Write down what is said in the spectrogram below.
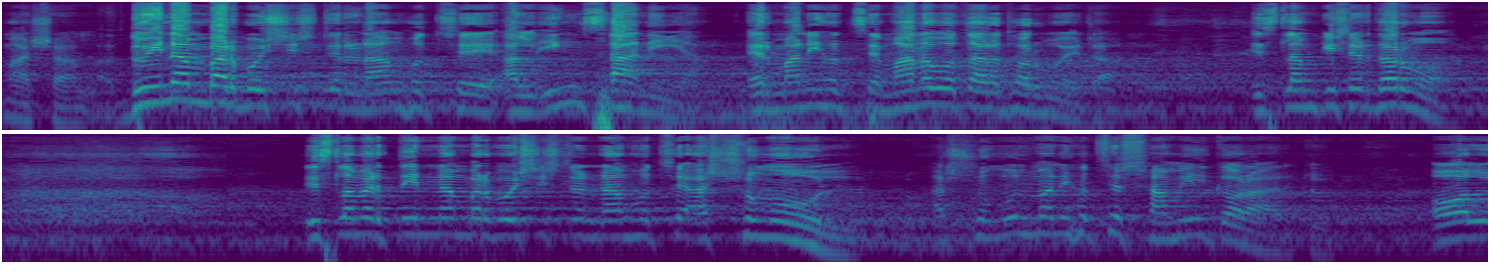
মাশাআল্লাহ। দুই নাম্বার বৈশিষ্ট্যের নাম হচ্ছে আল ইনসানিয়া এর মানে হচ্ছে মানবতার ধর্ম এটা। ইসলাম কিসের ধর্ম? ইসলামের তিন নাম্বার বৈশিষ্ট্যের নাম হচ্ছে আশুমুল আর সুমুল মানে হচ্ছে সামিল করা আর কি। All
